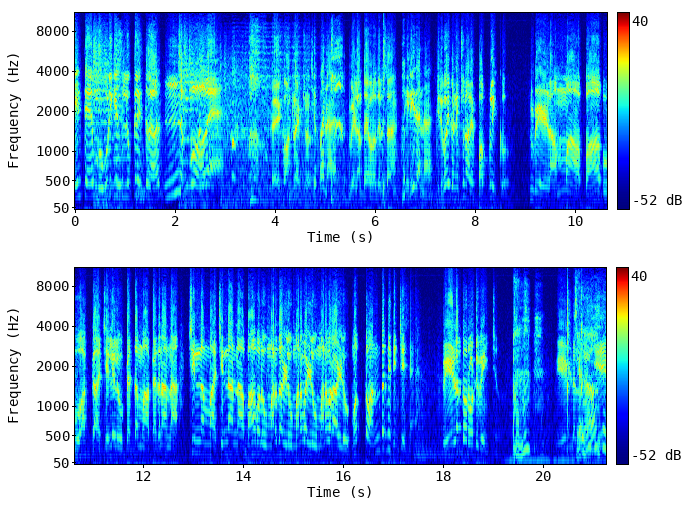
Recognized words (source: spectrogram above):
ఏంటే మొగుడికి లుక్కులు ఇస్తున్నా? పోవే. ఏ కాంట్రాక్టర్? చెప్పన్నా? వీళ్ళంతా ఎవరో తెలుసా? తెలీదన్నా? ఇదిగో ఇక్కడ నించున్నారే పబ్లిక్. వీళ్ళ అమ్మ బాబు అక్క చెల్లెలు పెద్దమ్మ పెదనాన్న చిన్నమ్మ చిన్నాన్న బావలు మరదళ్ళు మనవళ్ళు మనవరాళ్ళు మొత్తం అందరినీ దించేశా. వీళ్ళతో రోడ్డు వేయించు. వీళ్ళలో జరా? ఏ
